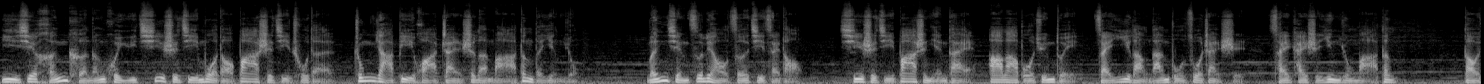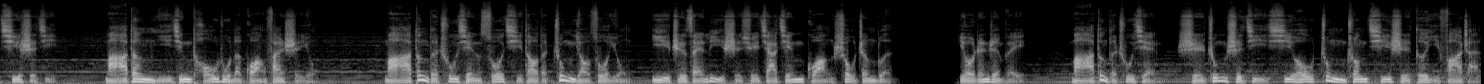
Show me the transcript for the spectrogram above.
一些很可能会于七世纪末到八世纪初的中亚壁画展示了马镫的应用。文献资料则记载到。七世纪八十年代，阿拉伯军队在伊朗南部作战时才开始应用马镫。到七世纪，马镫已经投入了广泛使用。马镫的出现所起到的重要作用，一直在历史学家间广受争论。有人认为，马镫的出现使中世纪西欧重装骑士得以发展，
